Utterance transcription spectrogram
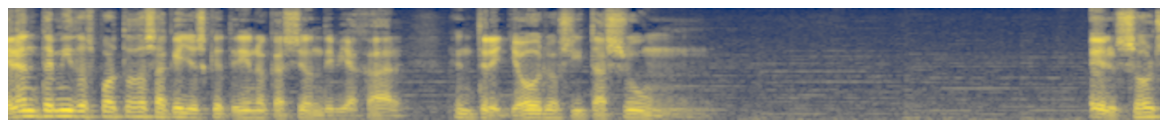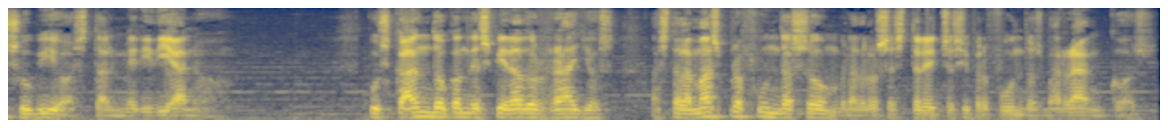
Eran temidos por todos aquellos que tenían ocasión de viajar entre Lloros y Tasún. El sol subió hasta el meridiano, buscando con despiadados rayos hasta la más profunda sombra de los estrechos y profundos barrancos.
